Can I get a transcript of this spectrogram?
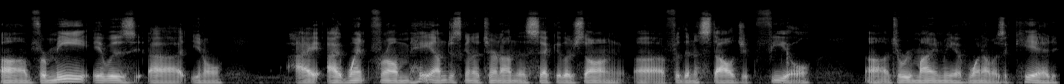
Um, for me, it was, uh, you know, I, I went from, hey, I'm just going to turn on this secular song uh, for the nostalgic feel uh, to remind me of when I was a kid,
